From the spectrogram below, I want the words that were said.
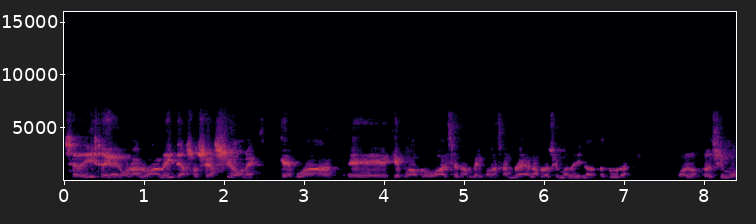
Se dice que una nueva ley de asociaciones que pueda, eh, que pueda aprobarse también con la Asamblea en la próxima legislatura o en los próximos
